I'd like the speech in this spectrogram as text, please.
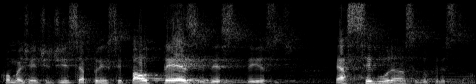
como a gente disse, a principal tese desse texto é a segurança do cristão.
